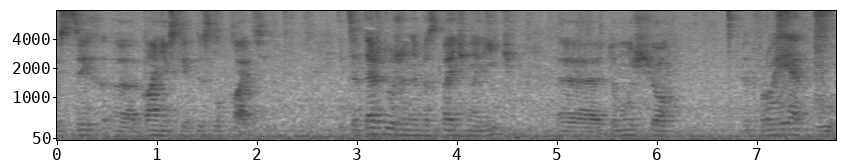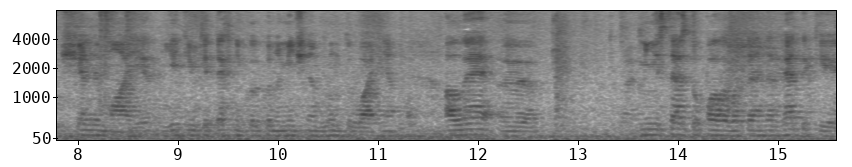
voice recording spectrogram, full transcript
ось цих е, канівських дислокацій. І це теж дуже небезпечна річ, е, тому що проєкту ще немає, є тільки техніко-економічне обґрунтування, але е, Міністерство палива та енергетики,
